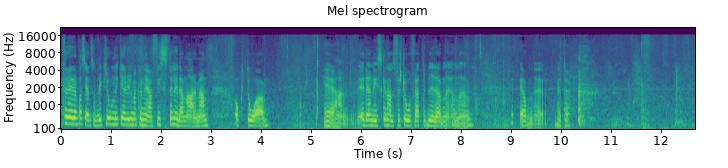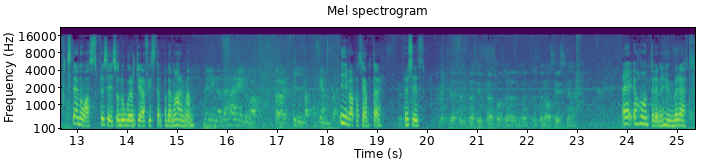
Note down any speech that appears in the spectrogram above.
För är det en patient som blir kroniker vill man kunna göra en fistel i den armen och då eh, är den risken alldeles för stor för att det blir en, en, eh, en eh, vad heter det? stenos, precis, och då går det inte att göra fistel på den armen. Men Linda, det här är då för IVA-patienter. IVA-patienter, precis. Vet du ungefär siffran på stenosrisken? Nej, jag har inte den i huvudet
